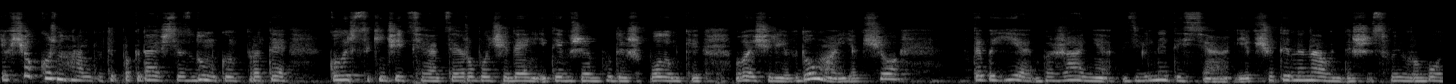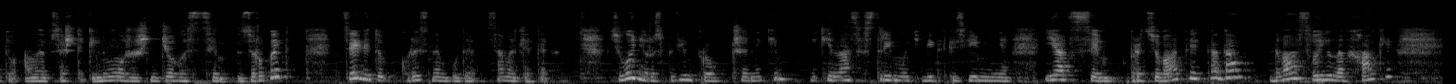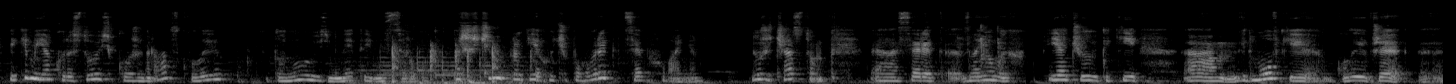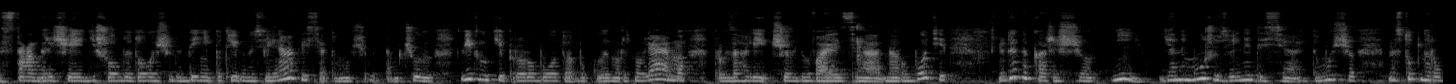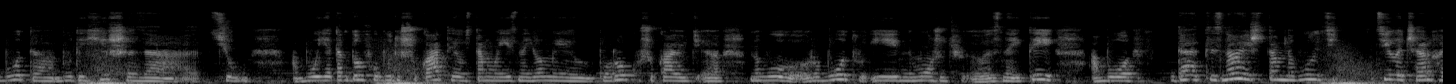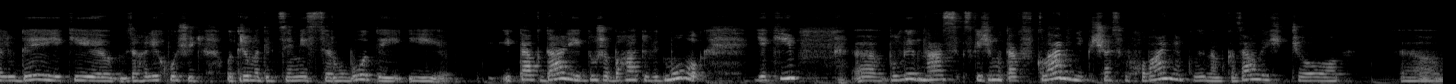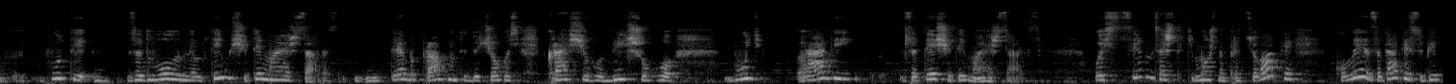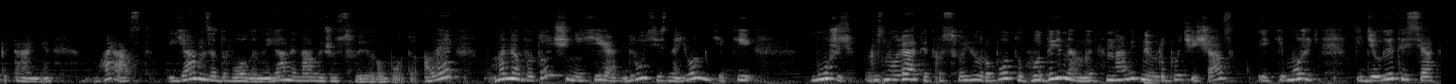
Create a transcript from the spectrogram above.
Якщо кожного ранку ти прокидаєшся з думкою про те, коли ж закінчиться цей робочий день, і ти вже будеш полумки ввечері вдома, якщо в тебе є бажання звільнитися, якщо ти ненавидиш свою роботу, але все ж таки не можеш нічого з цим зробити, це відео корисне буде саме для тебе. Сьогодні розповім про чинники, які нас стримують від звільнення, як з цим працювати, та дам два свої лайфхаки, якими я користуюсь кожен раз, коли планую змінити місце роботи. Перший чинник, про який я хочу поговорити, це виховання. Дуже часто е, серед знайомих я чую такі е, відмовки, коли вже е, стан речей дійшов до того, що людині потрібно звільнятися, тому що там чую відгуки про роботу, або коли ми розмовляємо про взагалі, що відбувається на роботі. Людина каже, що ні, я не можу звільнитися, тому що наступна робота буде гірша за цю. Або я так довго буду шукати. Ось там мої знайомі по року шукають е, нову роботу і не можуть е, знайти. Або да, ти знаєш, там на вулиці ціла черга людей, які взагалі хочуть отримати це місце роботи і. І так далі, і дуже багато відмовок, які е, були в нас, скажімо так, вкладені під час виховання, коли нам казали, що бути задоволеним тим, що ти маєш зараз. Треба прагнути до чогось кращого, більшого. Будь радий за те, що ти маєш зараз. Ось цим все ж таки можна працювати, коли задати собі питання: гаразд, я не задоволений, я ненавиджу свою роботу, але у мене в оточенні є друзі, знайомі, які можуть розмовляти про свою роботу годинами, навіть не в робочий час, які можуть ділитися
